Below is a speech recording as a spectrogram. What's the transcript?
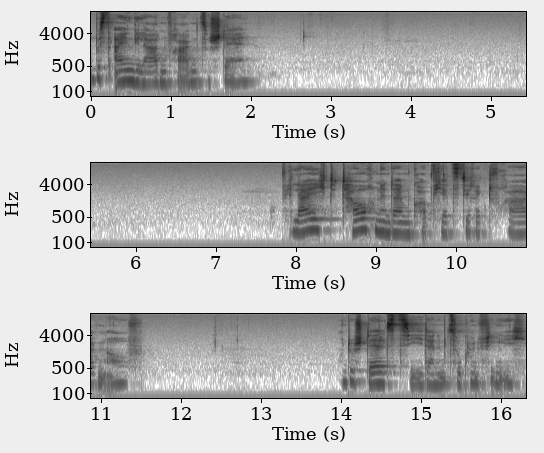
Du bist eingeladen, Fragen zu stellen. Vielleicht tauchen in deinem Kopf jetzt direkt Fragen auf. Und du stellst sie deinem zukünftigen Ich.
